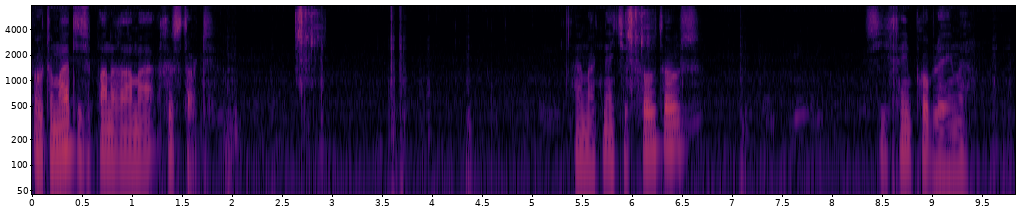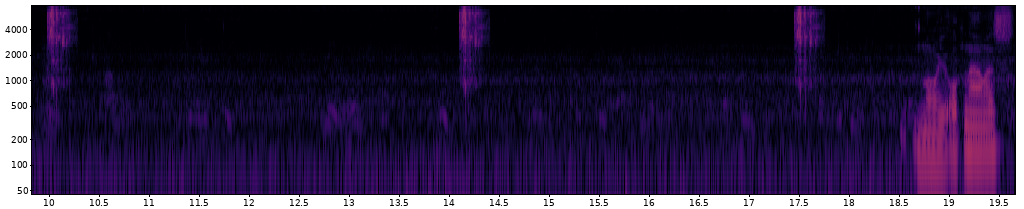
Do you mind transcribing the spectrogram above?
Automatische panorama gestart. Hij maakt netjes foto's. Zie geen problemen. Mooie opnames.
